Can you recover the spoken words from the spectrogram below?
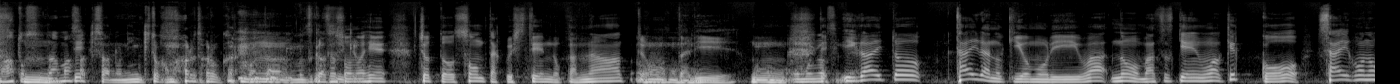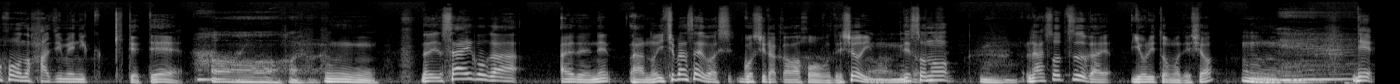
まあ、あと菅田将暉さんの人気とかもあるだろうからまた難しいけど、その辺ちょっと忖度してんのかなって思ったり、意外と平清盛はのマツケンは結構最後の方の初めに来てて、ああはいはい。うん、で最後があれだよね。あの一番最後はし後白河法皇でしょ今、うんでそのうん。ラスト2が頼朝でしょ、うん。で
